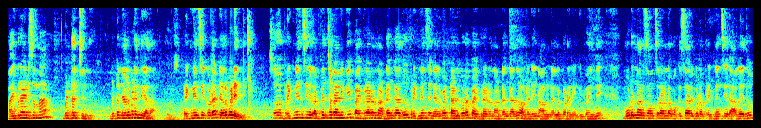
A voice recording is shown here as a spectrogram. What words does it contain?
ఫైబ్రాయిడ్స్ ఉన్న బిడ్డ వచ్చింది. బిడ్డ నిలబడింది కదా? ప్రెగ్నెన్సీ కూడా నిలబడింది. సో ప్రెగ్నెన్సీ రప్పించడానికి ఫైబ్రాయిడ్ ఉన్న అడ్డం కాదు. ప్రెగ్నెన్సీ నిలబెట్టడానికి కూడా ఫైబ్రాయిడ్ ఉన్న అడ్డం కాదు. ఆల్రెడీ నాలుగు నెలలు కూడా నిండిపోయింది. మూడున్నర సంవత్సరాల్లో ఒకసారి కూడా ప్రెగ్నెన్సీ రాలేదు.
